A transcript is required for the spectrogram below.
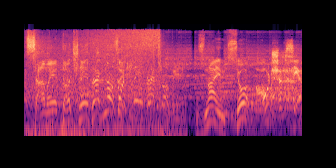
самые точные прогнозы. Точные прогнозы. Знаем все лучше всех.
